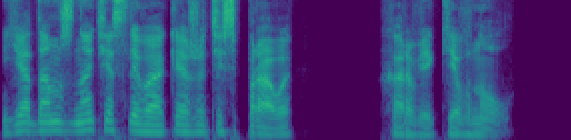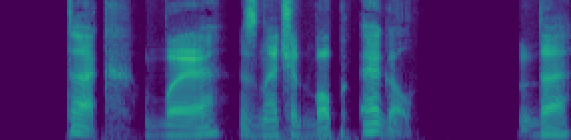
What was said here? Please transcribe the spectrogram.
Я дам знать, если вы окажетесь правы», — Харви кивнул. «Так, Б — значит Боб Эгл?» «Да».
